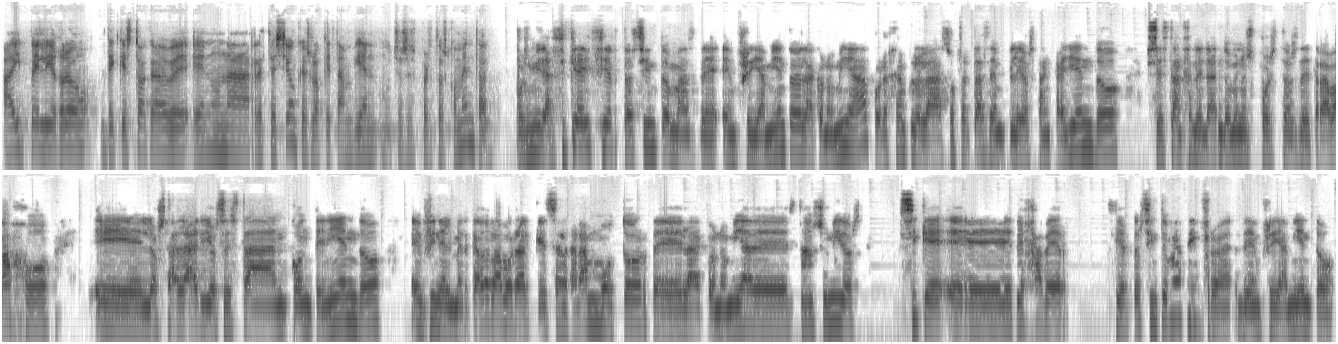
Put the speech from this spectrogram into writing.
Hay peligro de que esto acabe en una recesión, que es lo que también muchos expertos comentan. Pues mira, sí que hay ciertos síntomas de enfriamiento de la economía. Por ejemplo, las ofertas de empleo están cayendo, se están generando menos puestos de trabajo, eh, los salarios se están conteniendo en fin, el mercado laboral, que es el gran motor de la economía de Estados Unidos, sí que eh, deja ver ciertos síntomas de, enfriamiento.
